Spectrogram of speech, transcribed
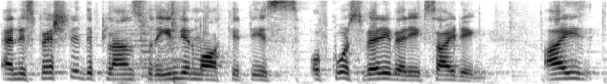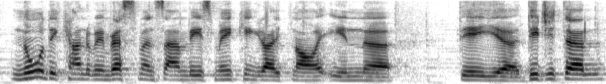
And especially the plans for the Indian market is, of course, very, very exciting. I know the kind of investments Amway is making right now in uh, the uh, digital,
